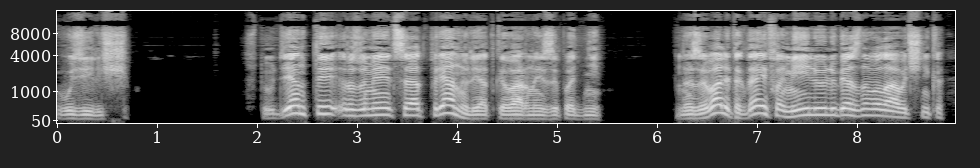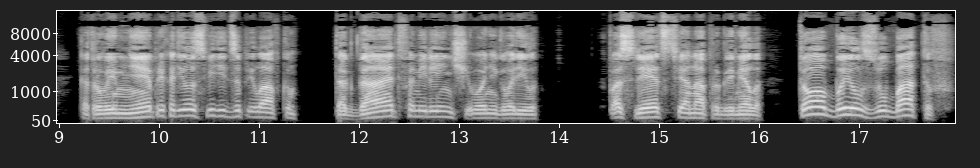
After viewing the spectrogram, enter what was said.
в узилище. Студенты, разумеется, отпрянули от коварной западни. Называли тогда и фамилию любезного лавочника, которого и мне приходилось видеть за прилавком. Тогда эта фамилия ничего не говорила. Впоследствии она прогремела. То был Зубатов,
